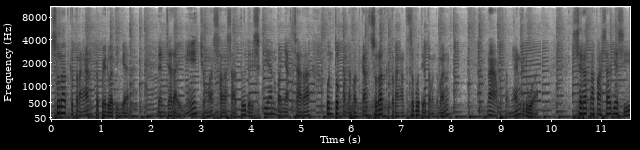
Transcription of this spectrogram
surat keterangan TP23. Dan cara ini cuma salah satu dari sekian banyak cara untuk mendapatkan surat keterangan tersebut ya teman-teman. Nah, pertanyaan kedua. Syarat apa saja sih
